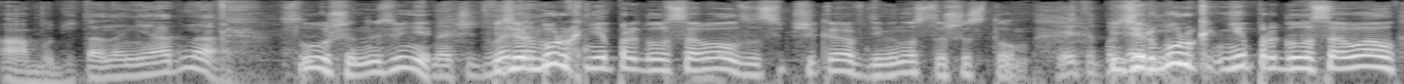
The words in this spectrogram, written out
а, будет она не одна. Слушай, ну извини, Значит, Петербург этом... не проголосовал за Собчака в 96-м. Петербург не проголосовал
